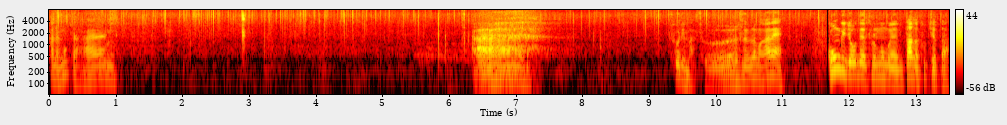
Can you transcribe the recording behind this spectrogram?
한잔 먹자. 아이. 아. 술이 막 슬슬 넘어가네. 공기 좋은 데서 술 먹으면 다는 숙취 없다.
